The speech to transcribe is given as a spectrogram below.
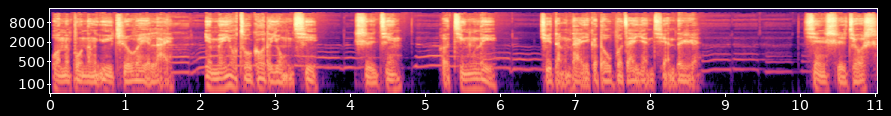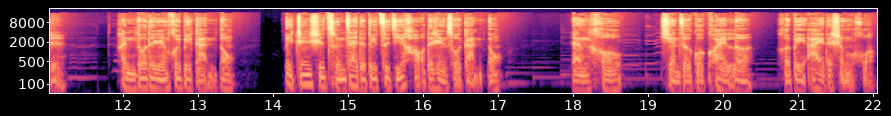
我们不能预知未来，也没有足够的勇气、时间和精力去等待一个都不在眼前的人。现实就是，很多的人会被感动，被真实存在的对自己好的人所感动，然后选择过快乐和被爱的生活。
